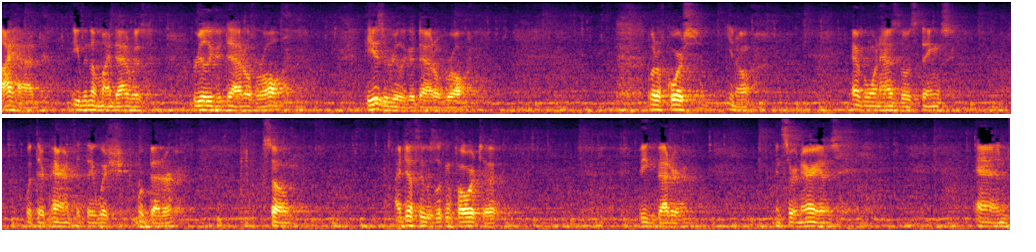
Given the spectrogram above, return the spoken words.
I had, even though my dad was really good dad overall. He is a really good dad overall. But of course, you know, everyone has those things with their parent that they wish were better. So I definitely was looking forward to being better in certain areas. And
